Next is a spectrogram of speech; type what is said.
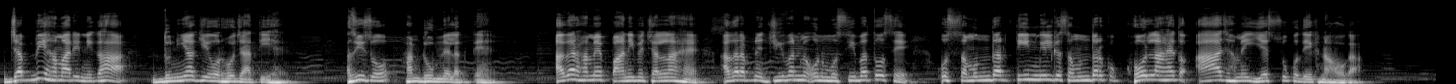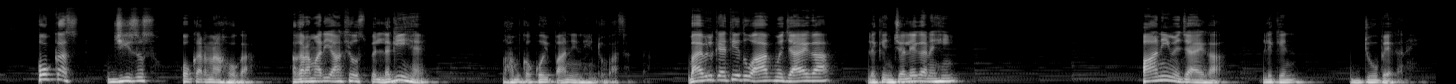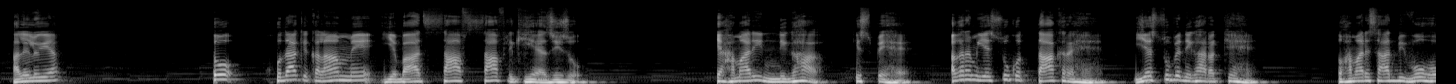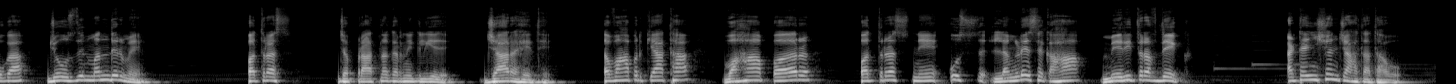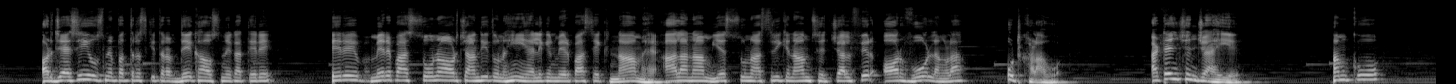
जब भी हमारी निगाह दुनिया की ओर हो जाती है, अजीजो, हम डूबने लगते हैं। अगर हमें पानी पे चलना है, अगर अपने जीवन में उन मुसीबतों से, उस समुंदर, तीन मील के समुंदर को खोलना है तो आज हमें यीशु को देखना होगा। फोकस्ड जीसस को करना होगा। अगर हमारी आँखें उस पर लगी हैं तो हमको कोई पानी नहीं डुबा सकता। बाइबल कहती है, तू आग में जाएगा, लेकिन जलेगा नहीं। पानी में जाएगा, लेकिन डूबेगा नहीं। हाले तो खुदा के कलाम में यह बात साफ़ साफ़ लिखी है अजीजों। कि हमारी निगाह किस पे है? अगर हम यीशु को ताक रहे हैं, यीशु पे निगाह रखे हैं तो हमारे साथ भी वो होगा जो उस दिन मंदिर में पतरस जब प्रार्थना करने के लिए जा रहे थे, तब वहाँ पर क्या था? वहाँ पर पतरस ने उस लंगड़े से कहा, मेरी तरफ़ देख। अटेंशन चाहता था वो। और जैसे ही उसने पतरस की तरफ़ देखा, उसने कहा, तेरे तेरे, मेरे पास सोना और चांदी तो नहीं है, लेकिन मेरे पास एक नाम है। आला नाम यस्सु नासरी के नाम से चल फिर, और वो लंगड़ा उठ खड़ा हुआ। अटेंशन चाहिए। हमको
